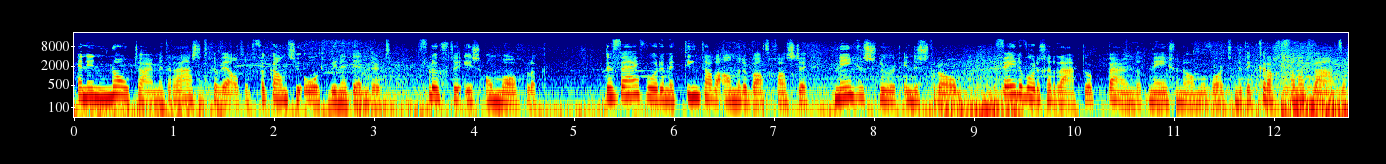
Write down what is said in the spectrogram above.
en in no time met razend geweld het vakantieoord binnendendert. Vluchten is onmogelijk. De vijf worden met tientallen andere badgasten meegesleurd in de stroom. Velen worden geraakt door puin dat meegenomen wordt met de kracht van het water.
